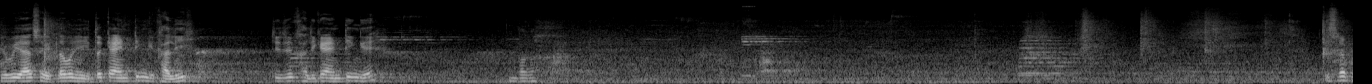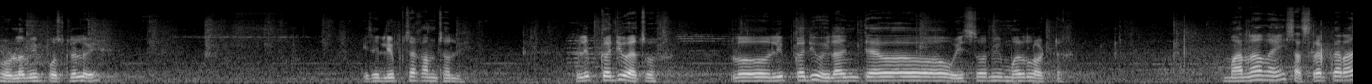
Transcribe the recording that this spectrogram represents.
हे बघ या साईडला पण इथं कॅन्टीन आहे खाली. तिथे खाली कॅन्टीन आहे. बघा. तिसऱ्या फ्लोरला मी पोचलेलो आहे इथे लिफ्टचं काम चालू आहे. लिफ्ट कधी व्हायचो? लो लिफ्ट कधी होईल आणि त्या होईसवर मी मरल वाटतं. मारणार नाही सबस्क्राईब करा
